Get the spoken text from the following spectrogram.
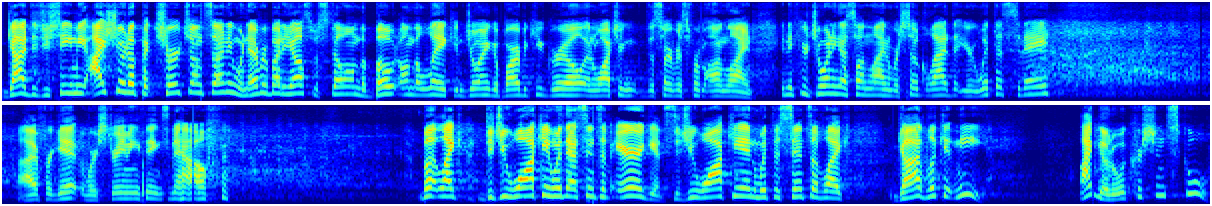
God, did you see me? I showed up at church on Sunday when everybody else was still on the boat on the lake enjoying a barbecue grill and watching the service from online. And if you're joining us online, we're so glad that you're with us today. I forget, we're streaming things now. but, like, did you walk in with that sense of arrogance? Did you walk in with the sense of, like, God, look at me? I go to a Christian school.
